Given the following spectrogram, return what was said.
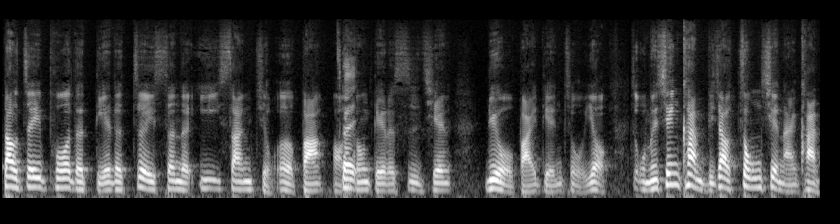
到这一波的跌的最深的一三九二八，哦，共跌了四千六百点左右。我们先看比较中线来看，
